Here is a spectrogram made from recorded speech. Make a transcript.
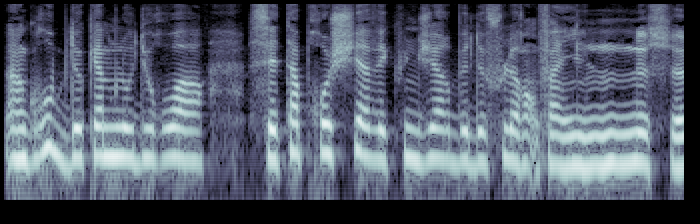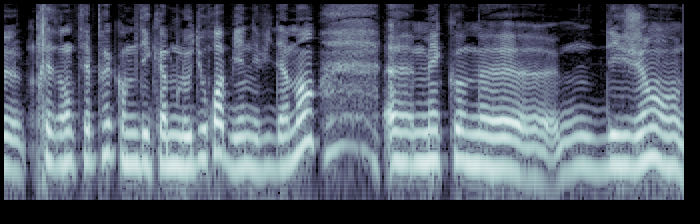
un groupe de camelots du roi s'est approché avec une gerbe de fleurs. Enfin, ils ne se présentaient pas comme des camelots du roi, bien évidemment, euh, mais comme euh, des gens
